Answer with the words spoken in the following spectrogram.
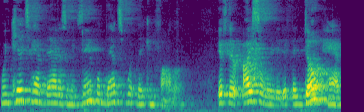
When kids have that as an example, that's what they can follow. if they're isolated, if they don't have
